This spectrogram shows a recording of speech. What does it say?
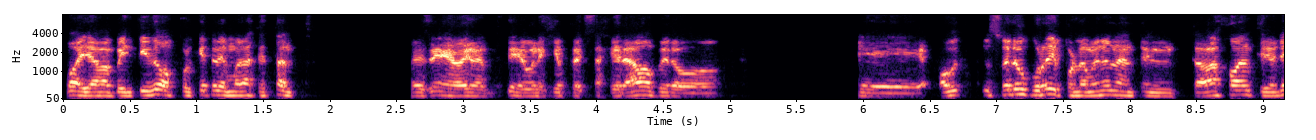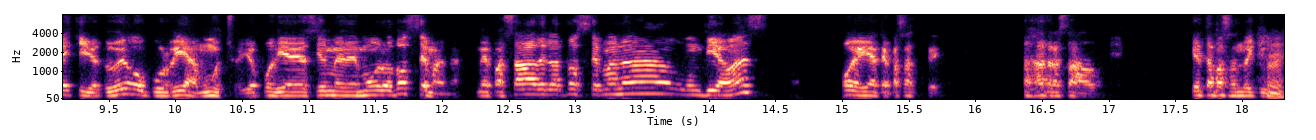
oye, llama 22, ¿por qué te demoraste tanto? es un ejemplo exagerado, pero eh, suele ocurrir, por lo menos en, trabajos anteriores que yo tuve, ocurría mucho. Yo podía decir, me demoro dos semanas. Me pasaba de las dos semanas un día más. Oye, ya te pasaste. Estás atrasado. ¿Qué está pasando aquí? Hmm.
